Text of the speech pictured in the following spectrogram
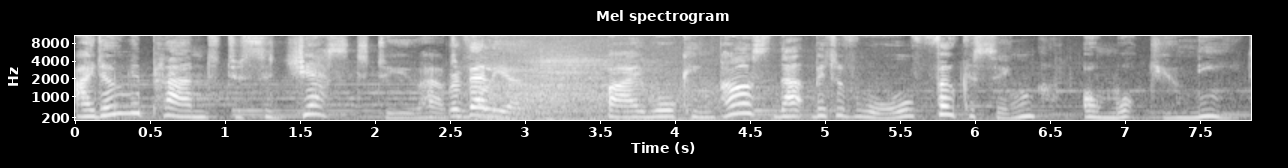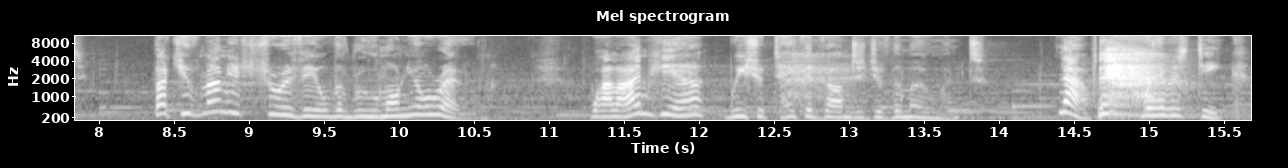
I'd only planned to suggest to you how to Revelio. find it by walking past that bit of wall, focusing on what you need. But you've managed to reveal the room on your own. While I'm here, we should take advantage of the moment. Now, where is Deke?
